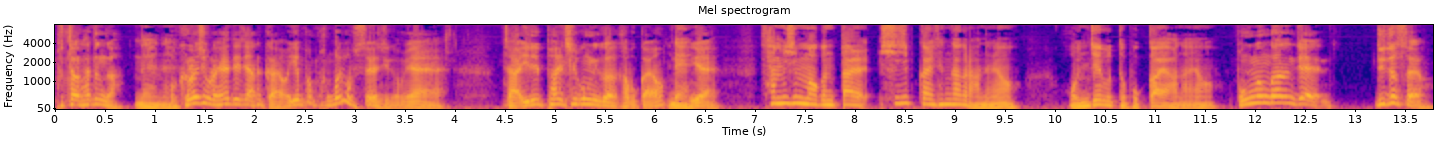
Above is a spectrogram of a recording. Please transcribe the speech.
부탁을 하든가. 네네. 뭐 그런 식으로 해야 되지 않을까요? 이게 뭐 방법이 없어요, 지금. 예. 자, 1870님 가볼까요? 네. 예. 30 먹은 딸 시집 갈 생각을 안 해요. 언제부터 볶아야 하나요? 볶는 거는 이제 늦었어요.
